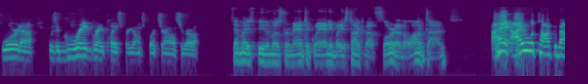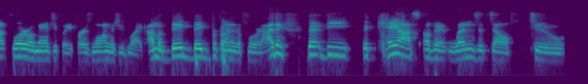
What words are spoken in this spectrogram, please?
Florida was a great, great place for young sports journalists to grow up. That might be the most romantic way anybody's talked about Florida in a long time. I, I will talk about Florida romantically for as long as you'd like. I'm a big, big proponent of Florida. I think the the the chaos of it lends itself to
